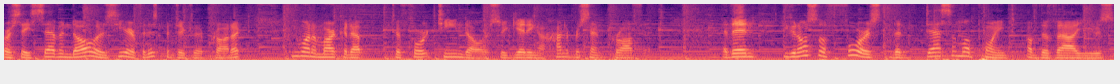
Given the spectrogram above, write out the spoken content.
or say $7 here for this particular product, you want to mark it up to $14 so you're getting 100% profit. And then you can also force the decimal point of the values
